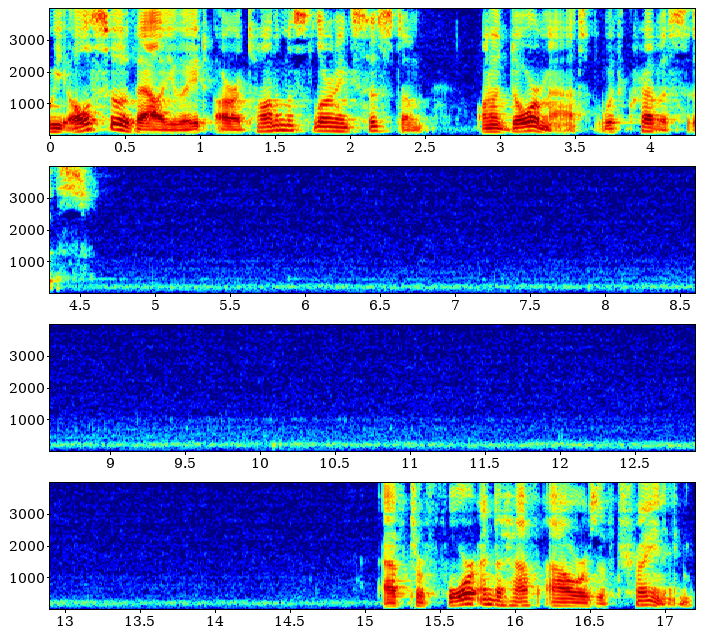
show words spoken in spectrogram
We also evaluate our autonomous learning system on a doormat with crevices. After four and a half hours of training,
